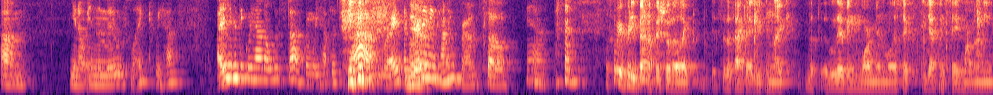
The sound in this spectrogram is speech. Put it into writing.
um, you know, in the move, like we have. I didn't even think we had all this stuff, and we have this stuff, right? It's like where Yeah. are they even coming from? So yeah, That's gonna be pretty beneficial though. Like it's the fact that you can like with living more minimalistic, you definitely save more money,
